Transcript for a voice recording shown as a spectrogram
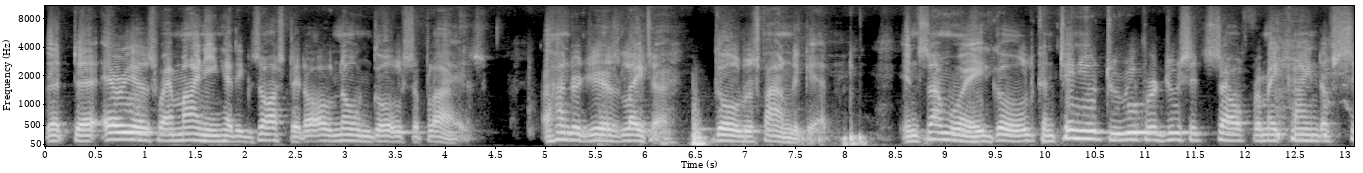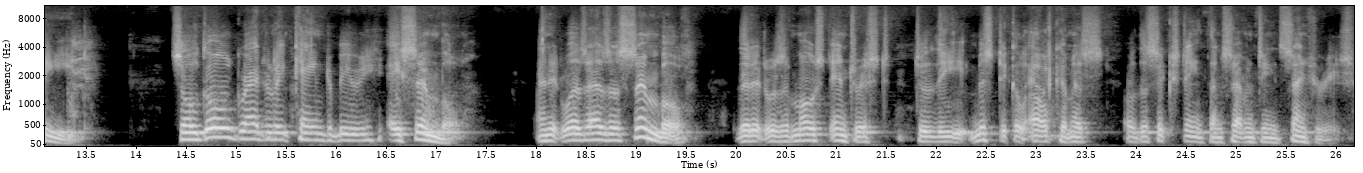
that uh, areas where mining had exhausted all known gold supplies, a hundred years later, gold was found again. In some way, gold continued to reproduce itself from a kind of seed. So gold gradually came to be a symbol, and it was as a symbol that it was of most interest to the mystical alchemists of the 16th and 17th centuries.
